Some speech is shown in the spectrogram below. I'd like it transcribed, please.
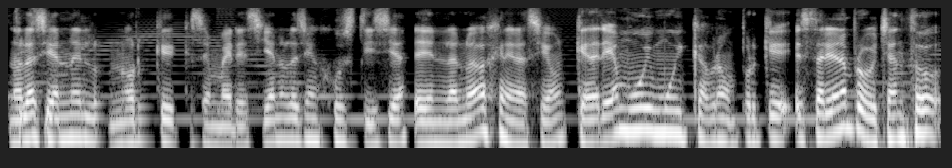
no le hacían el honor que, que, se merecía, no le hacían justicia. En la nueva generación quedaría muy, muy cabrón, porque estarían aprovechando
